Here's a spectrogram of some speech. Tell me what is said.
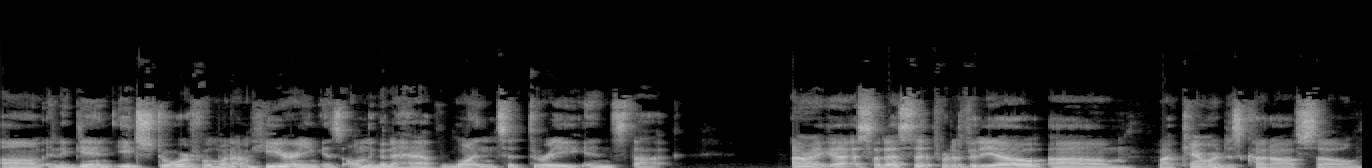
Um, and again, each store, from what I'm hearing, is only going to have one to three in stock. All right, guys. So that's it for the video. Um, my camera just cut off, so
